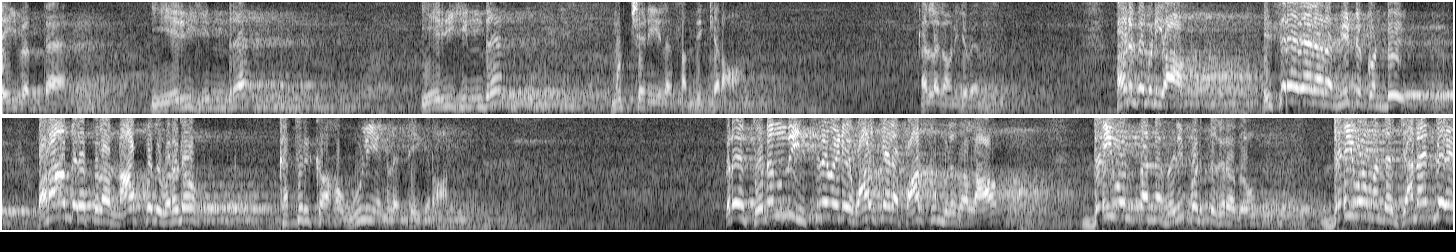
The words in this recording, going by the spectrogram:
தெய்வத்தை எரிகின்ற எரிகின்ற முச்சடியில சந்திக்கிறான். நல்லா கவனிக்க வேண்டும் அடுத்தபடியா அடுத்தபடியா இஸ்ரவேலரை மீட்டுக்கொண்டு வனாந்திரத்துல நாற்பது வருடம் கத்திற்காக ஊழியங்களை செய்கிறான். பிறகு தொடர்ந்து இஸ்ரவேலுடைய வாழ்க்கையில பார்க்கும் பொழுதெல்லாம் தெய்வம் தன்னை வெளிப்படுத்துகிறதும் தெய்வம் அந்த ஜனங்கள்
